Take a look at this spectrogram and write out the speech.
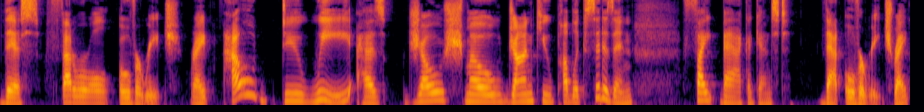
this federal overreach, right? How do we, as Joe Schmo, John Q. public citizen, fight back against that overreach, right?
